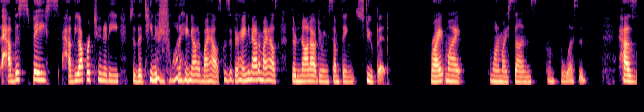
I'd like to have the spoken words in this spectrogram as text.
have the space, have the opportunity so the teenagers want to hang out at my house because if they're hanging out at my house, they're not out doing something stupid. Right? My one of my sons, blessed has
